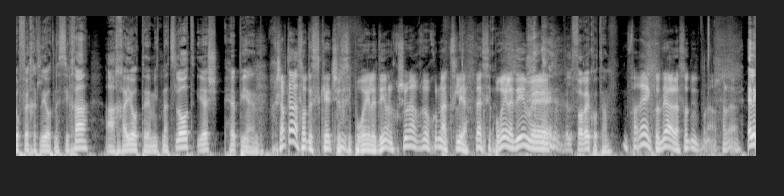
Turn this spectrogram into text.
הופכת להיות נסיכה, האחיות אה, מתנצלות, יש happy end. חשבת לעשות הסכת של סיפורי ילדים? אני חושב שאנחנו יכולים להצליח. אתה יודע, סיפורי ילדים ו- ולפרק אותם. לפרק, אתה יודע, לעשות. אלה,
